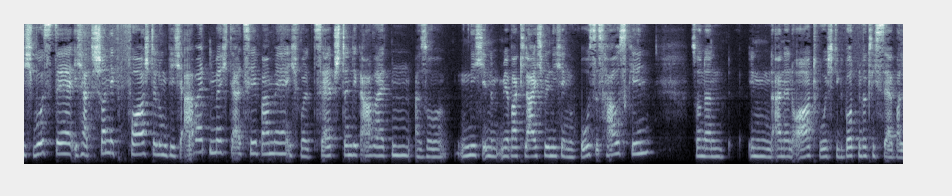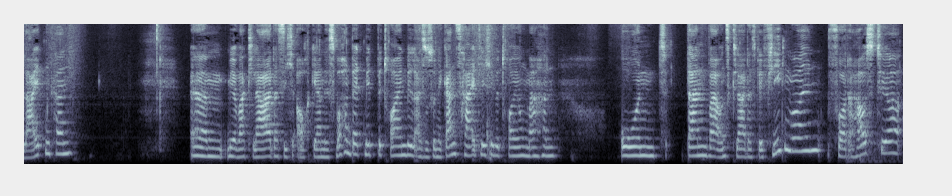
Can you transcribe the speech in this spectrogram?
ich wusste, ich hatte schon eine Vorstellung, wie ich arbeiten möchte als Hebamme. Ich wollte selbstständig arbeiten, also nicht in, mir war klar, ich will nicht in ein großes Haus gehen, sondern in einen Ort, wo ich die Geburten wirklich selber leiten kann. Ähm, mir war klar, dass ich auch gerne das Wochenbett mitbetreuen will, also so eine ganzheitliche Betreuung machen. Und dann war uns klar, dass wir fliegen wollen vor der Haustür.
